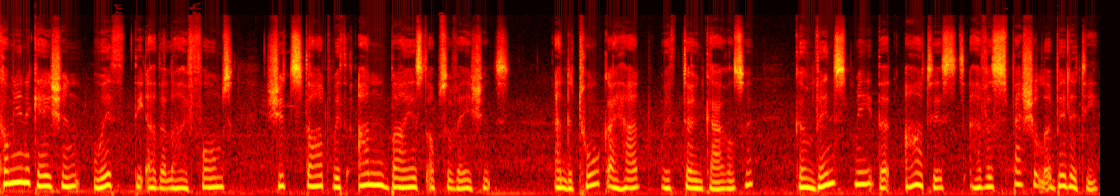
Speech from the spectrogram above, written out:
Communication with the other life forms should start with unbiased observations, and the talk I had with Theun Karelse convinced me that artists have a special ability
